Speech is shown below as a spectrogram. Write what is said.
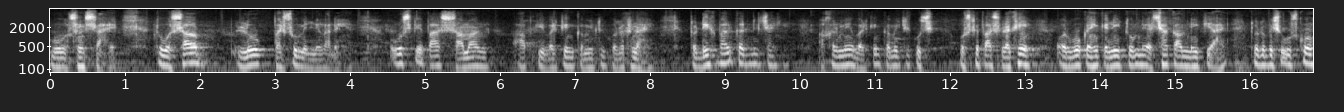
वो संस्था है। तो वो सब लोग परसों मिलने वाले हैं। उसके पास सामान आपकी वर्किंग कमेटी को रखना है। तो देखभाल करनी चाहिए। आखिर में वर्किंग कमेटी कुछ उसके पास रखें और वो कहें कि नहीं तुमने अच्छा काम नहीं किया है तो, तो उसको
